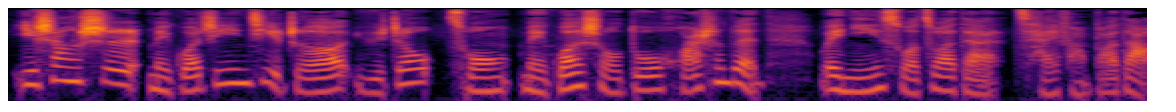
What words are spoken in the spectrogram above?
以上是美国之音记者宇宙从美国首都华盛顿为您所做的采访报道。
